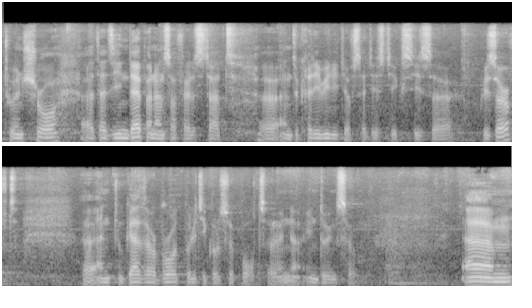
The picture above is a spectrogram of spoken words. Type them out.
to ensure that the independence of Elstat and the credibility of statistics is preserved. Uh, and to gather broad political support uh, in, uh, in doing so. Um,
